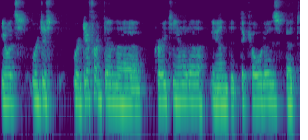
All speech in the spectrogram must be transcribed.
you know, it's we're just we're different than uh, Prairie Canada and the Dakotas, but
